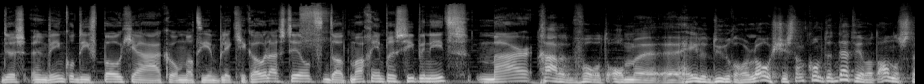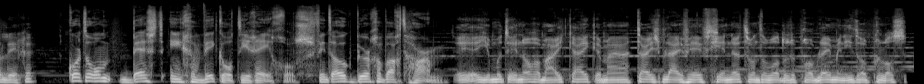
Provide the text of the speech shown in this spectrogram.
Dus een winkeldief pootje haken omdat hij een blikje cola steelt, dat mag in principe niet. Maar Gaat het bijvoorbeeld om eh, eh, hele dure horloges, dan komt het net weer wat anders te liggen. kortom, best ingewikkeld die regels, vindt ook burgerwacht Harm. Je je moet enorm uitkijken, maar thuisblijven heeft geen nut, want dan worden de problemen niet opgelost.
